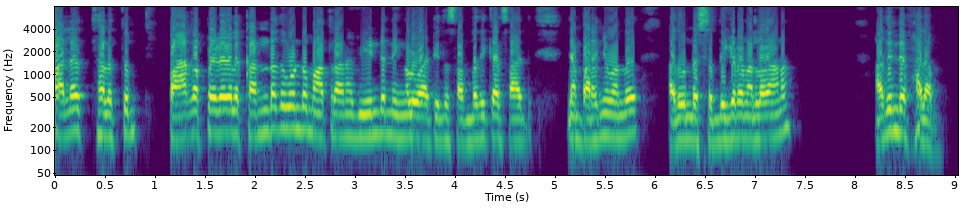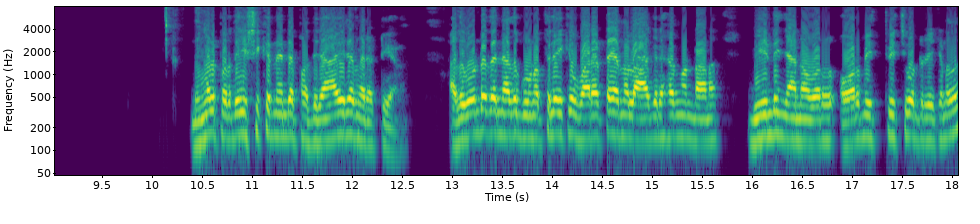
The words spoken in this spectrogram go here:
പല സ്ഥലത്തും പാകപ്പിഴകൾ കണ്ടതുകൊണ്ട് മാത്രമാണ് വീണ്ടും നിങ്ങളുമായിട്ട് ഇത് സംവദിക്കാൻ സാധ്യ ഞാൻ പറഞ്ഞു വന്നത്. അതുകൊണ്ട് ശ്രദ്ധിക്കണം നല്ലതാണ്. അതിന്റെ ഫലം നിങ്ങൾ പ്രതീക്ഷിക്കുന്നതിന്റെ പതിനായിരം ഇരട്ടിയാണ്. അതുകൊണ്ട് തന്നെ അത് ഗുണത്തിലേക്ക് വരട്ടെ എന്നുള്ള ആഗ്രഹം കൊണ്ടാണ് വീണ്ടും ഞാൻ ഓർ ഓർമ്മിപ്പിച്ചുകൊണ്ടിരിക്കുന്നത്.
